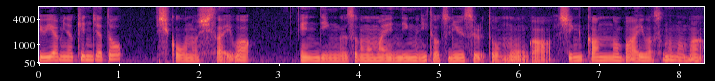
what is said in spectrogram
夕闇の賢者と思考の司祭はエンディングそのままエンディングに突入すると思うが神官の場合はそのまま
